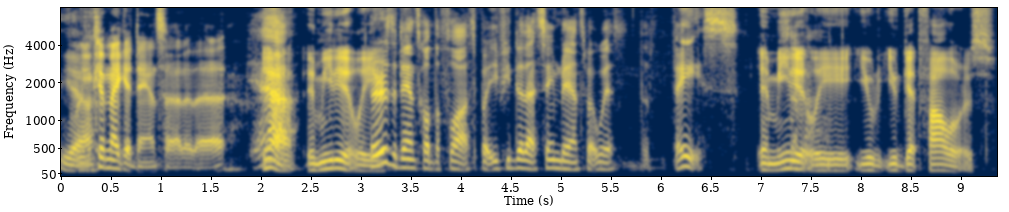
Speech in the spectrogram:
Yeah. you could make a dance out of that. Yeah, immediately. There is a dance called the floss, but if you did that same dance but with the face, immediately you you'd get followers.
